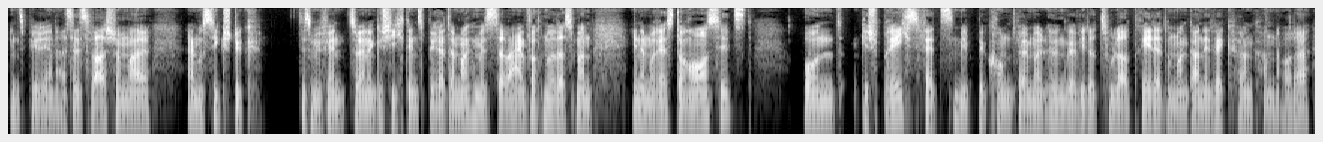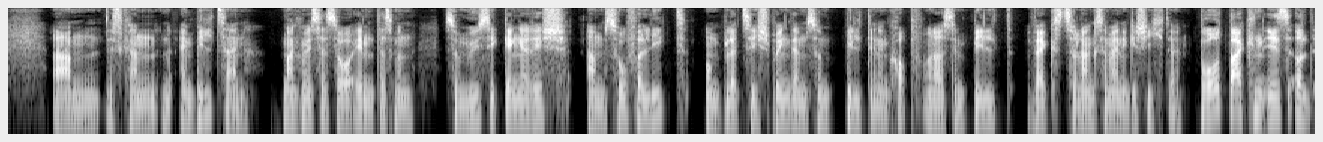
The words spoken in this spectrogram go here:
inspirieren. Also es war schon mal ein Musikstück, das mich zu einer Geschichte inspiriert hat. Manchmal ist es aber einfach nur, dass man in einem Restaurant sitzt und Gesprächsfetzen mitbekommt, weil mal irgendwer wieder zu laut redet und man gar nicht weghören kann. Oder ähm, es kann ein Bild sein. Manchmal ist es so eben, dass man so müßiggängerisch am Sofa liegt und plötzlich springt einem so ein Bild in den Kopf und aus dem Bild wächst so langsam eine Geschichte. Brotbacken ist, und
